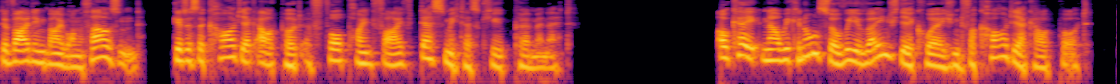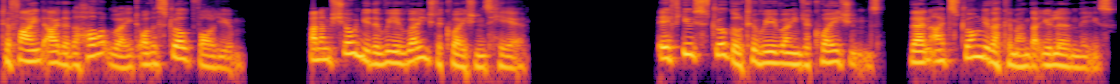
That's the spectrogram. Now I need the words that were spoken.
dividing by 1000 gives us a cardiac output of 4.5 decimeters cubed per minute. Okay, now we can also rearrange the equation for cardiac output to find either the heart rate or the stroke volume. And I'm showing you the rearranged equations here. If you struggle to rearrange equations, then I'd strongly recommend that you learn these.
